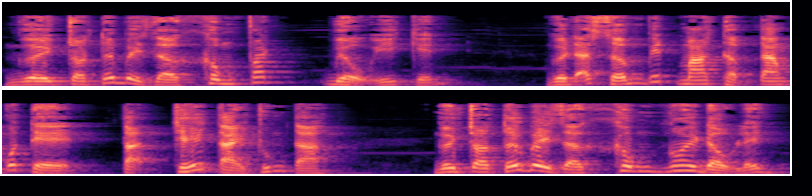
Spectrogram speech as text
Người cho tới bây giờ không phát biểu ý kiến. Người đã sớm biết ma thập tam có thể tạ chế tài chúng ta. Người cho tới bây giờ không ngoi đầu lên.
